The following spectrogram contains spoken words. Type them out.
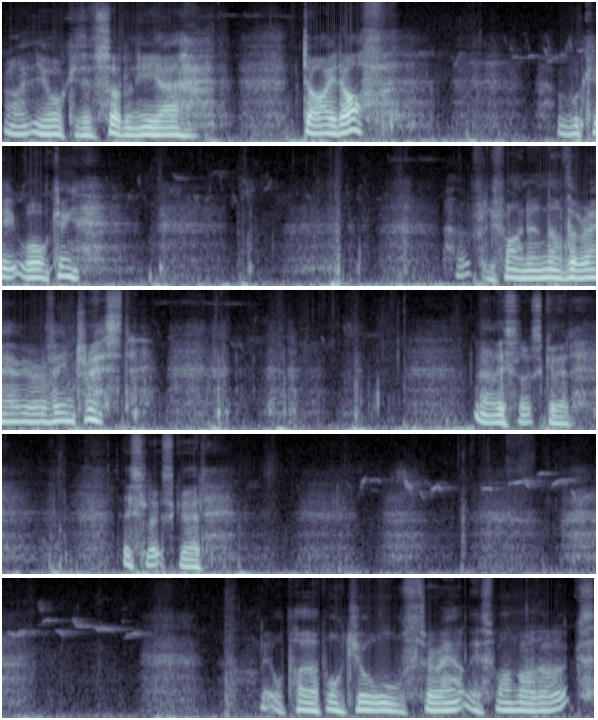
Right, the orchids have suddenly uh, died off. We'll keep walking. Hopefully find another area of interest. Now this looks good. This looks good. Little purple jewels throughout this one by the looks.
